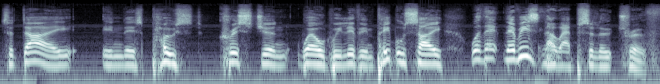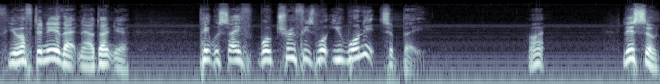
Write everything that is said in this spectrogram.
Today, in this post Christian world we live in, people say, Well, there, there is no absolute truth. You often hear that now, don't you? People say, Well, truth is what you want it to be. Right? Listen,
